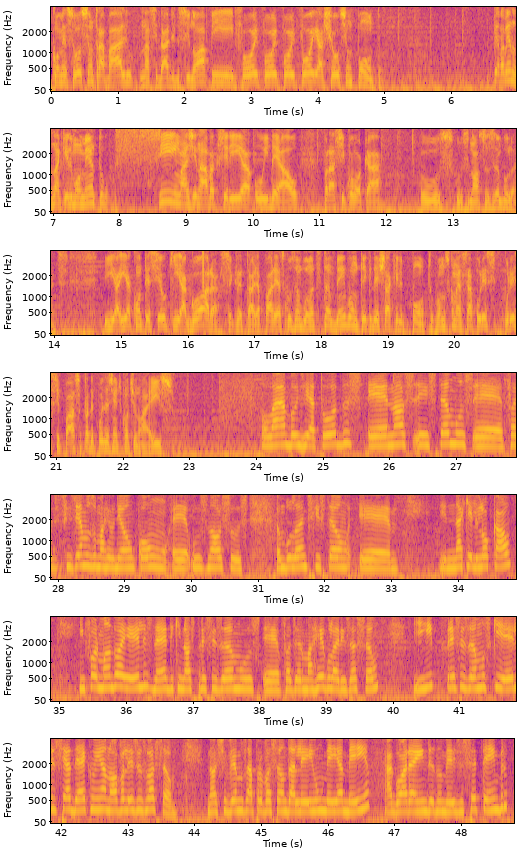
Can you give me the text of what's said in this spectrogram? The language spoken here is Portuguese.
Começou-se um trabalho na cidade de Sinop e foi, foi, foi, foi, achou-se um ponto. Pelo menos naquele momento, se imaginava que seria o ideal para se colocar os, os nossos ambulantes. E aí aconteceu que agora, secretária, parece que os ambulantes também vão ter que deixar aquele ponto. Vamos começar por esse, por esse passo para depois a gente continuar. É isso? Olá, bom dia a todos. É, nós estamos, é, faz, fizemos uma reunião com é, os nossos ambulantes que estão é, naquele local informando a eles né, de que nós precisamos é, fazer uma regularização e precisamos que eles se adequem à nova legislação. Nós tivemos a aprovação da Lei 166, agora ainda no mês de setembro.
